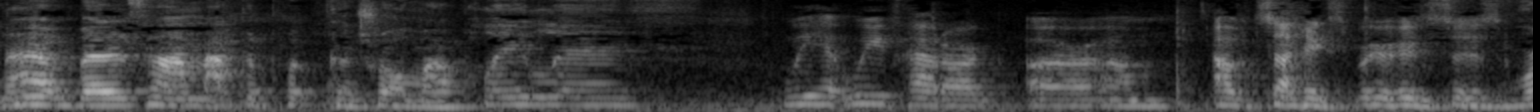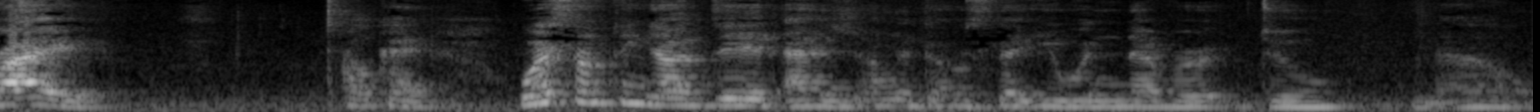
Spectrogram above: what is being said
I have a better time. I can put control my playlist. we ha- we've had our our um outside experiences. Right. Okay. What's something y'all did as young adults that you would never do now?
